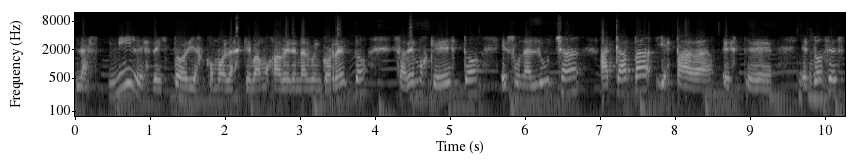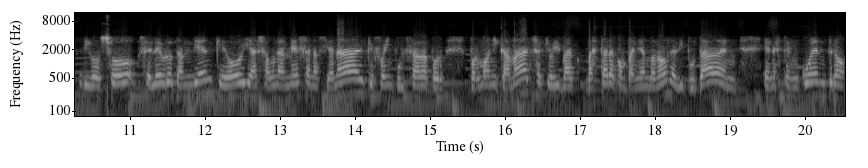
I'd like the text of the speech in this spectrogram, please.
las miles de historias como las que vamos a ver en algo incorrecto, sabemos que esto es una lucha a capa y espada. Este, entonces, digo, yo celebro también que hoy haya una mesa nacional que fue impulsada por, por Mónica Macha, que hoy va, va a estar acompañándonos, la diputada, en, en este encuentro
